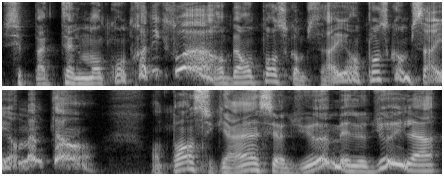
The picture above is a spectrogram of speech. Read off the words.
c'est pas tellement contradictoire. Ben, on pense comme ça et on pense comme ça et en même temps. On pense qu'il y a un seul Dieu, mais le Dieu, il a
